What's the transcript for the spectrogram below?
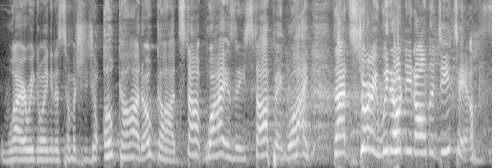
why are we going into so much detail? Oh God, oh God, stop. Why isn't he stopping? Why? That story, we don't need all the details.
